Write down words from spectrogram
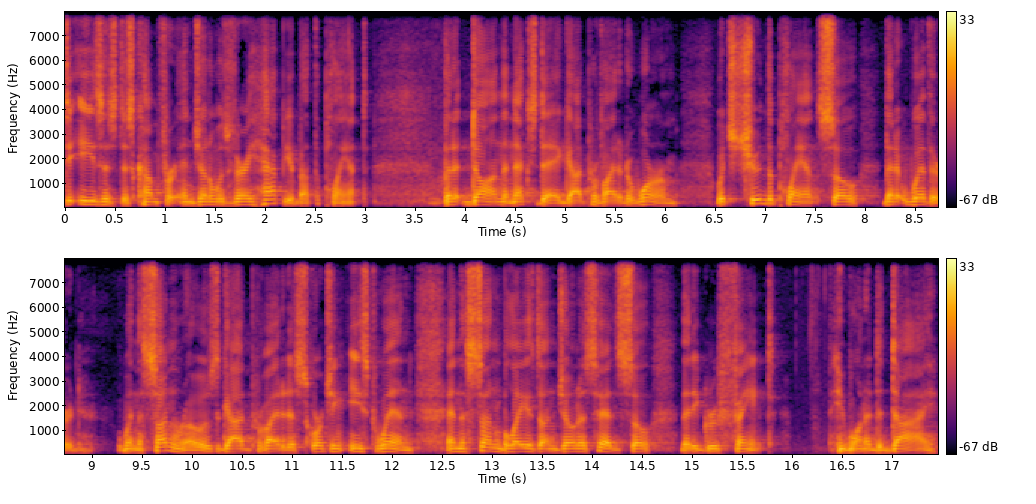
to ease his discomfort, and Jonah was very happy about the plant. But at dawn the next day, God provided a worm, which chewed the plant so that it withered. When the sun rose, God provided a scorching east wind, and the sun blazed on Jonah's head so that he grew faint. He wanted to die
